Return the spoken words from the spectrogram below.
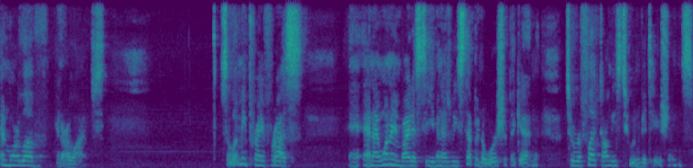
and more love in our lives. So let me pray for us. And I want to invite us to, even as we step into worship again, to reflect on these two invitations.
